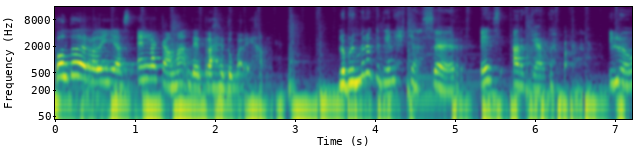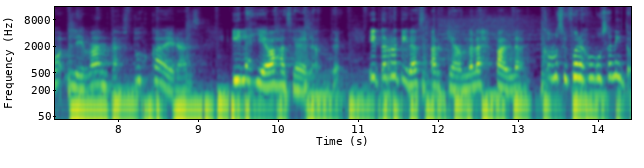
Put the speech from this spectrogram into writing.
Ponte de rodillas en la cama detrás de tu pareja. Lo primero que tienes que hacer es arquear tu espalda y luego levantas tus caderas y las llevas hacia adelante y te retiras arqueando la espalda como si fueras un gusanito.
